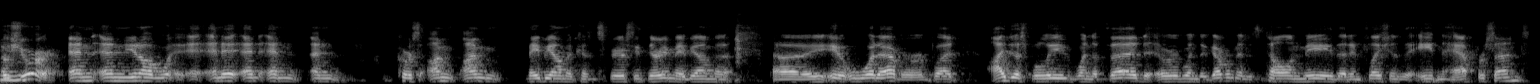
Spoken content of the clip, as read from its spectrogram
Oh mm-hmm. sure. And and you know and it and and and of course i'm i'm maybe i'm a conspiracy theory maybe i'm a uh, whatever but i just believe when the fed or when the government is telling me that inflation is eight and a half percent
